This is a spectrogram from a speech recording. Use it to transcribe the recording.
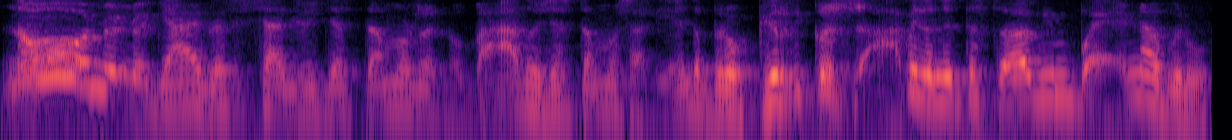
No, no, no, ya, gracias a Dios, ya estamos renovados, ya estamos saliendo. Pero qué rico sabe, la neta estaba bien buena, bro.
